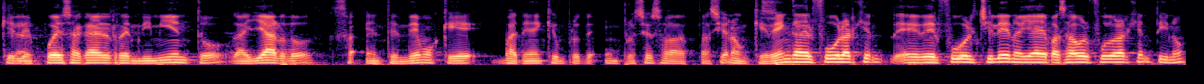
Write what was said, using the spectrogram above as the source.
que les puede sacar el rendimiento, Gallardo, entendemos que va a tener que un, un proceso de adaptación, aunque venga del fútbol argen- eh, del fútbol chileno y haya pasado el fútbol argentino,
